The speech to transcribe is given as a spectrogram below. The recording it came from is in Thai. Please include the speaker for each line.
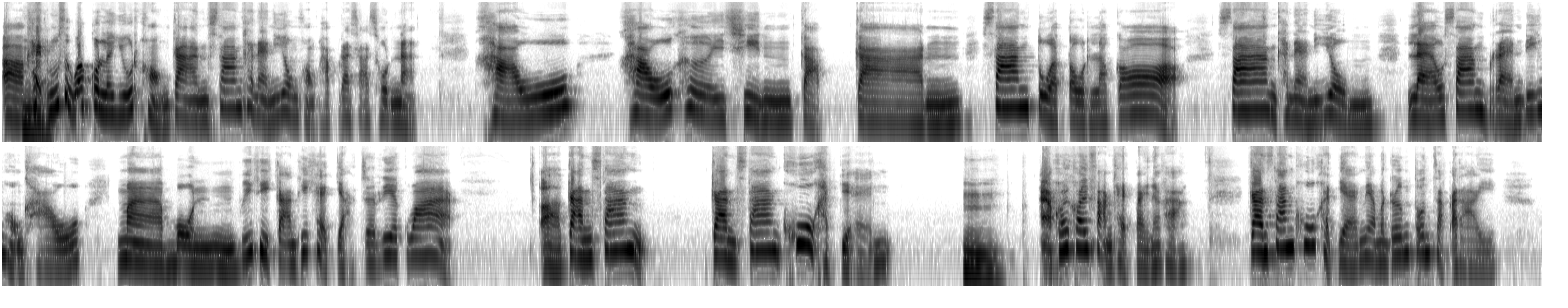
Speaker 1: เอ่อ
Speaker 2: อื
Speaker 1: แข
Speaker 2: ม
Speaker 1: กรู้สึกว่ากลยุทธ์ของการสร้างคะแนนนิยมของพรรคประชาชนน่ะเขาเขาเคยชินกับการสร้างตัวตนแล้วก็สร้างคะแนนนิยม แล้วสร้างแบรนดิ้งของเขามาบนวิธีการที่แขกอยากจะเรียกว่าเอ่อการสร้างการสร้างคู่ขัดแย้ง
Speaker 2: อืม
Speaker 1: อะค่อยๆฟังแขกไปนะคะ การสร้างคู่ขัดแย้งเนี่ยมันเริ่มต้นจากอะไร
